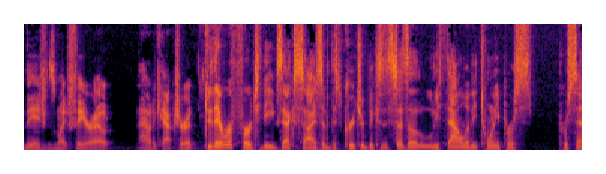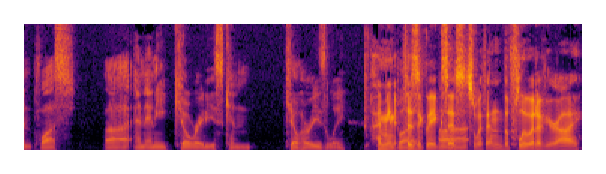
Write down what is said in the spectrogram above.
the agents might figure out how to capture it. Do they refer to the exact size of this creature? Because it says a lethality 20% plus, uh, and any kill radius can kill her easily. I mean, it But, physically uh, exists within the fluid of your eye.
